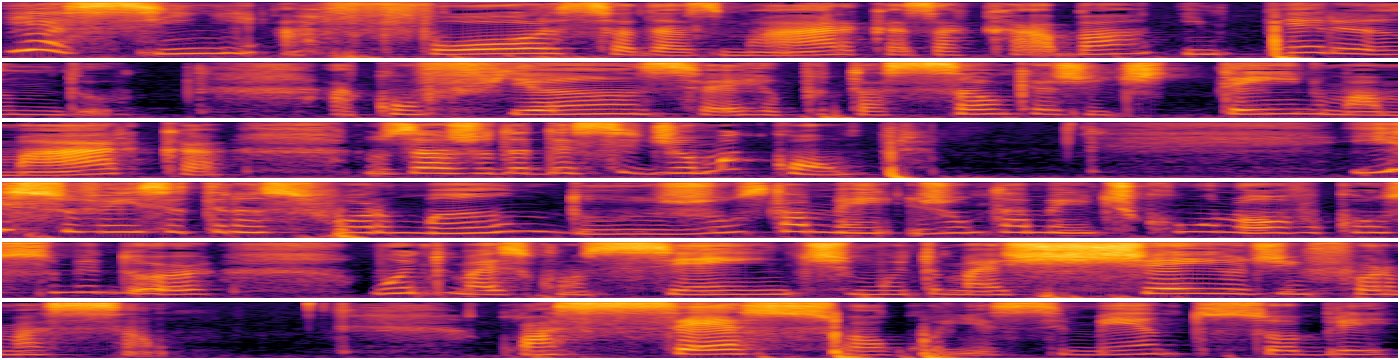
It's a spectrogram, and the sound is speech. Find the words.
E assim, a força das marcas acaba imperando. A confiança e a reputação que a gente tem numa marca nos ajuda a decidir uma compra. Isso vem se transformando justamente, juntamente com o novo consumidor, muito mais consciente, muito mais cheio de informação, com acesso ao conhecimento sobre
